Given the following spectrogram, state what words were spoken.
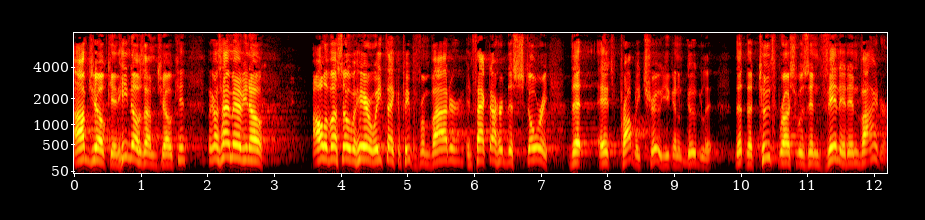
I'm joking. He knows I'm joking. Because how many of you know all of us over here, we think of people from Vidor. In fact, I heard this story that it's probably true. You can Google it. That the toothbrush was invented in Vidor.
